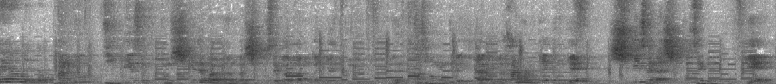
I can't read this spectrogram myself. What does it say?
해야 된다고 한국 TV에서 보통 12세 관람가 19세 관람가 예능을 보는 성인들의 이야기를 하는데 그게 12세나 19세가 보기에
